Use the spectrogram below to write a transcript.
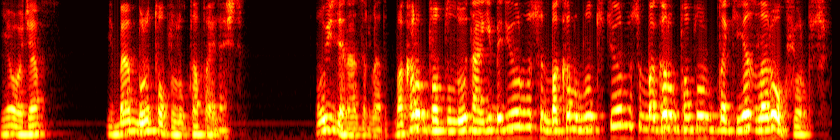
Ya hocam? Ben bunu toplulukta paylaştım. O yüzden hazırladım. Bakalım topluluğu takip ediyor musun? Bakalım bunu tutuyor musun? Bakalım topluluktaki yazıları okuyor musun?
